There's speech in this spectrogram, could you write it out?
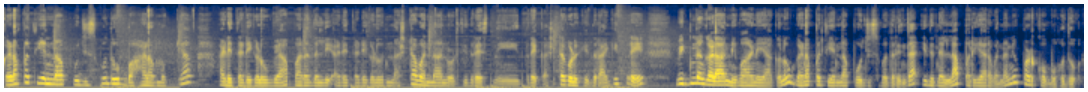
ಗಣಪತಿಯನ್ನು ಪೂಜಿಸುವುದು ಬಹಳ ಮುಖ್ಯ. ಅಡೆತಡೆಗಳು, ವ್ಯಾಪಾರದಲ್ಲಿ ಅಡೆತಡೆಗಳು, ನಷ್ಟವನ್ನು ನೋಡ್ತಿದ್ರೆ ಸ್ನೇಹಿತರೆ, ಕಷ್ಟಗಳು ಎದುರಾಗಿದ್ದರೆ ವಿಘ್ನಗಳ ನಿವಾರಣೆಯಾಗಲು ಗಣಪತಿಯನ್ನು ಪೂಜಿಸುವುದರಿಂದ ಇದನ್ನೆಲ್ಲ ಪರಿಹಾರವನ್ನು ನೀವು ಪಡ್ಕೋಬಹುದು.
